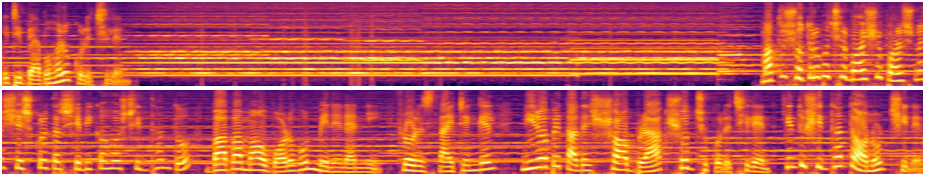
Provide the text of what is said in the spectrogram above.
এটি ব্যবহারও করেছিলেন। মাত্র সতেরো বছর বয়সে পড়াশোনা শেষ করে তার সেবিকা হওয়ার সিদ্ধান্ত বাবা, মা ও বড় বোন মেনে নেননি। ফ্লোরেন্স নাইটেঙ্গেল নীরবে তাদের সব রাগ সহ্য করেছিলেন, কিন্তু সিদ্ধান্তে অনড় ছিলেন।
